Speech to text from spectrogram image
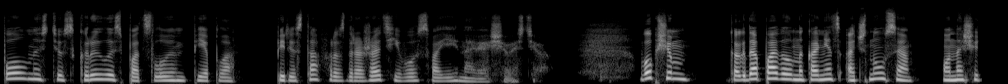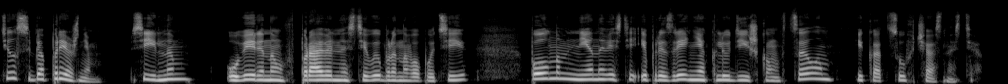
полностью скрылось под слоем пепла, перестав раздражать его своей навязчивостью. В общем, когда Павел наконец очнулся, он ощутил себя прежним, сильным, уверенным в правильности выбранного пути, полным ненависти и презрения к людишкам в целом и к отцу в частности.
